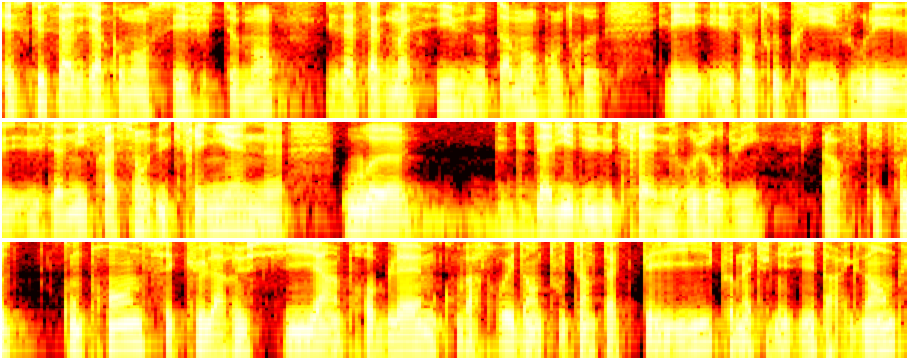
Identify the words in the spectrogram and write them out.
Est-ce que ça a déjà commencé justement, des attaques massives, notamment contre les, entreprises ou les, administrations ukrainiennes ou d'alliés de l'Ukraine aujourd'hui? Alors, ce qu'il faut comprendre, c'est que la Russie a un problème qu'on va retrouver dans tout un tas de pays, comme la Tunisie par exemple,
